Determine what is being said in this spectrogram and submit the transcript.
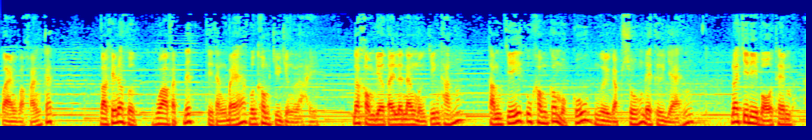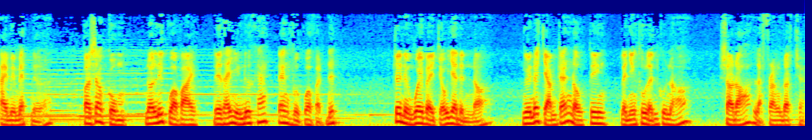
vàng và khoảng cách. Và khi nó vượt qua vạch đích thì thằng bé vẫn không chịu dừng lại. Nó không giơ tay lên ăn mừng chiến thắng, thậm chí cũng không có một cú người gặp xuống để thư giãn. Nó chỉ đi bộ thêm 20 mét nữa. Và sau cùng, nó liếc qua vai để thấy những đứa khác đang vượt qua vạch đích. Trên đường quay về chỗ gia đình nó, người nó chạm trán đầu tiên là những thủ lĩnh của nó, sau đó là Frank Dodger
